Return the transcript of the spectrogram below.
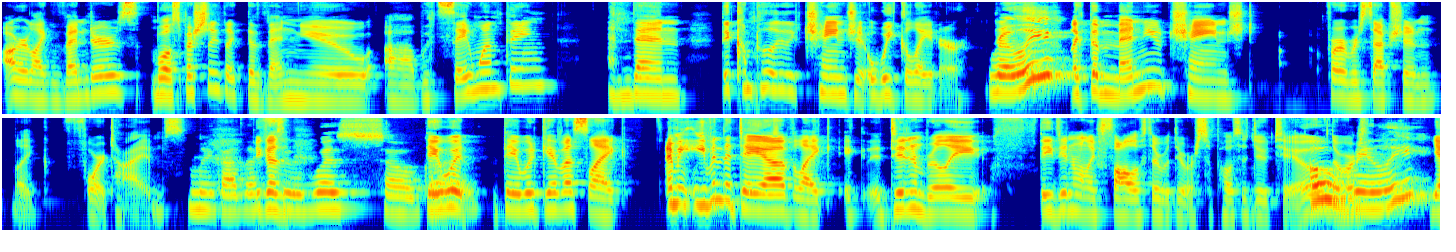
our like vendors well especially like the venue uh would say one thing and then they completely changed it a week later Really? like the menu changed for a reception like four times Oh my god, the Because food was so good. they would they would give us like i mean even the day of like it, it didn't really they didn't really follow through what they were supposed to do too Oh, there was really? yeah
